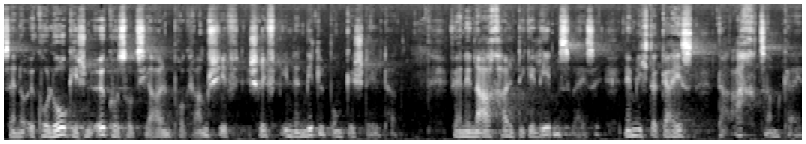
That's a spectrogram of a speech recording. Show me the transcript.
seiner ökologischen, ökosozialen Programmschrift in den Mittelpunkt gestellt hat, für eine nachhaltige Lebensweise, nämlich der Geist der Achtsamkeit.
